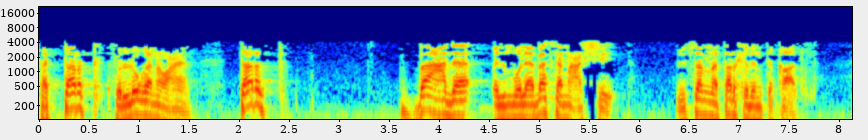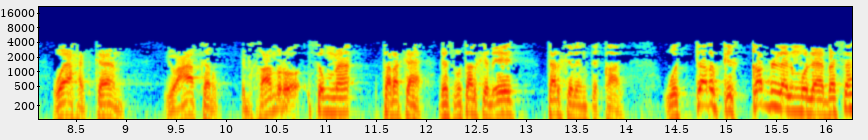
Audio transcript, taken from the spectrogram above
فالترك في اللغة نوعان. ترك بعد الملابسة مع الشيء يسمى ترك الانتقال. واحد كان يعاقر الخمر ثم تركها ده اسمه ترك الايه؟ ترك الانتقال. والترك قبل الملابسة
